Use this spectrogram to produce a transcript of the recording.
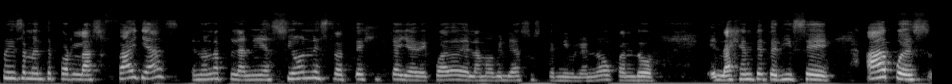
precisamente por las fallas en una planeación estratégica y adecuada de la movilidad sostenible, ¿no? Cuando la gente te dice, ah, pues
